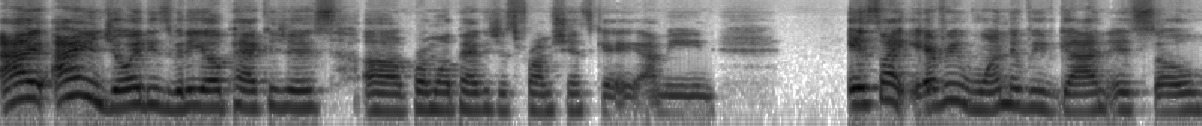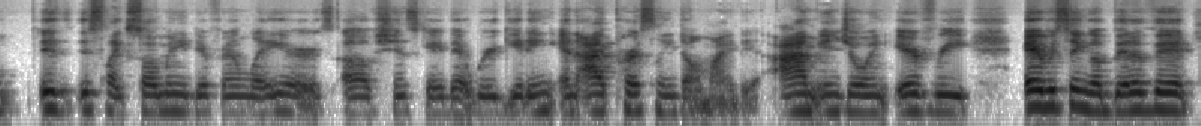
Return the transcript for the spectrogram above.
I I enjoy these video packages, uh promo packages from Shinsuke. I mean, it's like every one that we've gotten is so it, it's like so many different layers of Shinsuke that we're getting, and I personally don't mind it. I'm enjoying every every single bit of it.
